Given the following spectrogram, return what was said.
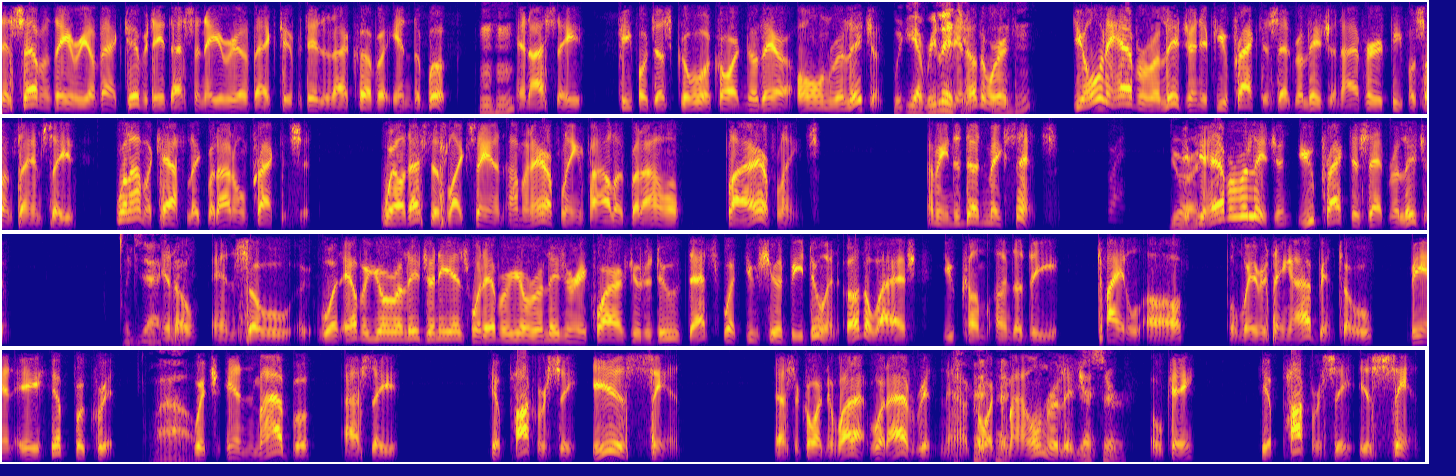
the seventh area of activity, that's an area of activity that I cover in the book. Mm-hmm. And I say people just go according to their own religion. Well, yeah, religion. In other words, Mhm. you only have a religion if you practice that religion. I've heard people sometimes say, well, I'm a Catholic, but I don't practice it. Well, that's just like saying, I'm an airplane pilot, but I don't fly airplanes. I mean, it doesn't make sense. You're if right. you have a religion, you practice that religion. Exactly. You know, and so uh, whatever your religion is, whatever your religion requires you to do, that's what you should be doing. Otherwise, you come under the title of, from everything I've been told, being a hypocrite. Wow. Which in my book I say hypocrisy is sin. That's according to what I, what I've written now, according to my own religion. Yes, sir. Okay, hypocrisy is sin.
